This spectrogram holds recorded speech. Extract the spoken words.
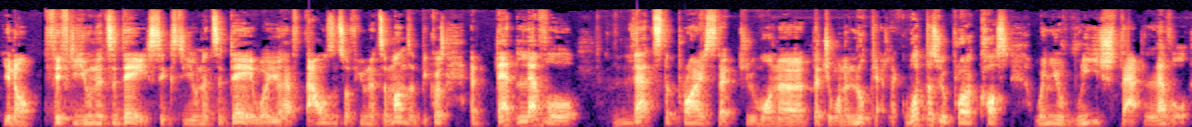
you know, 50 units a day, 60 units a day, where you have thousands of units a month. Because at that level, that's the price that you wanna that you wanna look at. Like, what does your product cost when you reach that level?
